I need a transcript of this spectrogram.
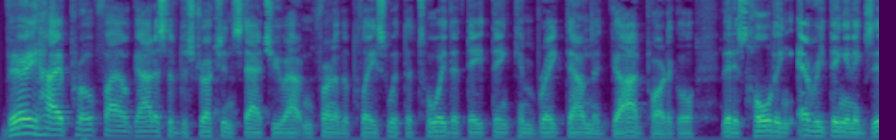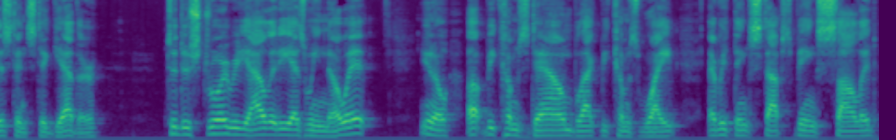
Very high profile goddess of destruction statue out in front of the place with the toy that they think can break down the God particle that is holding everything in existence together to destroy reality as we know it. You know, up becomes down, black becomes white, everything stops being solid.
